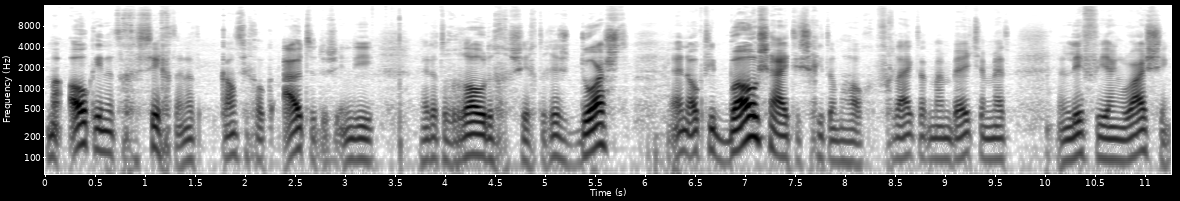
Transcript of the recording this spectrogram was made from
maar ook in het gezicht. En dat kan zich ook uiten, dus in die, dat rode gezicht. Er is dorst en ook die boosheid die schiet omhoog. Vergelijk dat maar een beetje met een Live Yang Rising.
